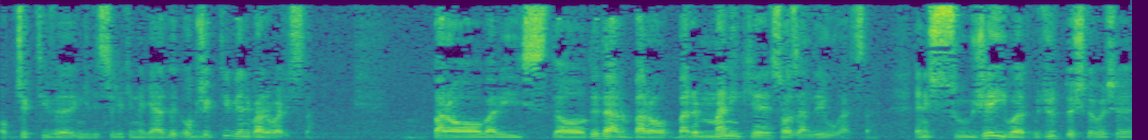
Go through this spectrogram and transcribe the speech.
ابجکتیو انگلیسی رو که نگردید. ابجکتیو یعنی برابریستا برابریستاده در برابر منی که سازنده او هستم یعنی سوژه ای باید وجود داشته باشه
